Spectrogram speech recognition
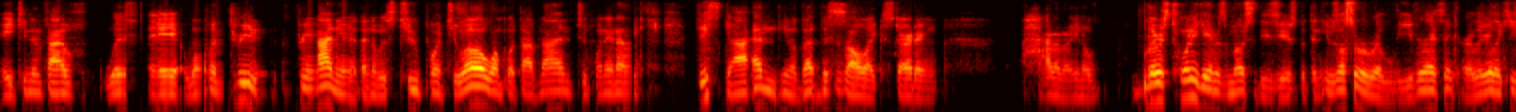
18 and five with a 1.39 ERA. Then it was 2.20, 1.59, 2.89. Like this guy, and you know that this is all like starting. I don't know. You know, there was 20 games most of these years, but then he was also a reliever, I think, earlier. Like he,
